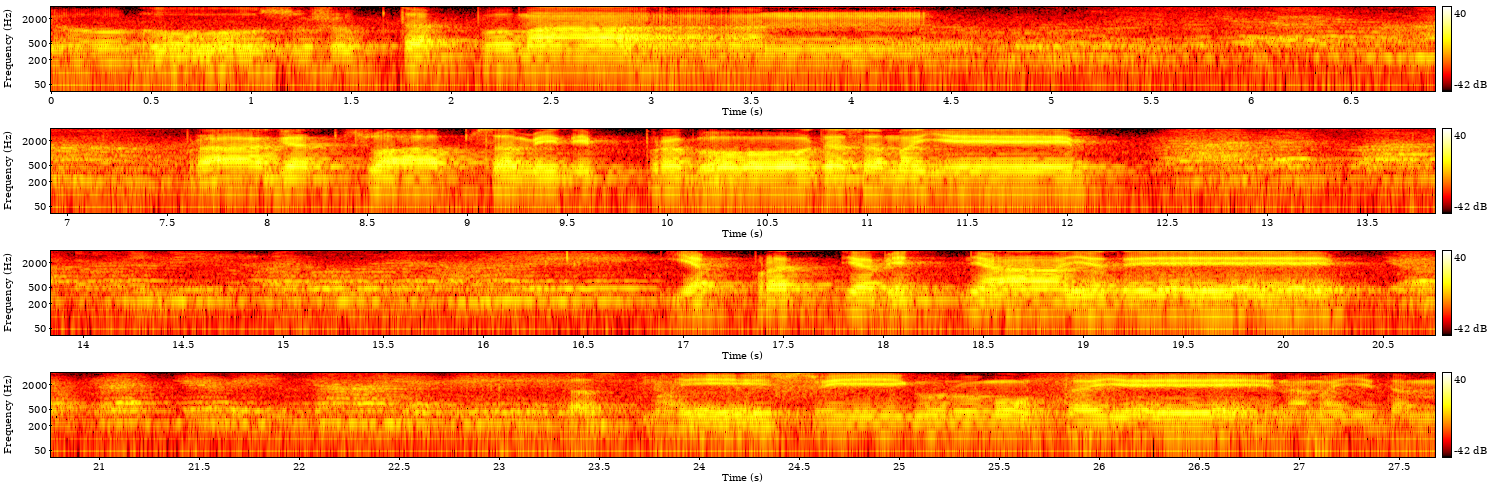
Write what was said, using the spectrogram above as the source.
यो भू सुषुप्तः पुमान् प्रागप्स्वाप्समिति प्रबोधसमये। यप्रत्यभिज्ञायते तस्मै श्रीगुरुमूर्तये नम इदम्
